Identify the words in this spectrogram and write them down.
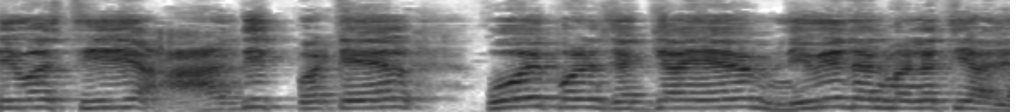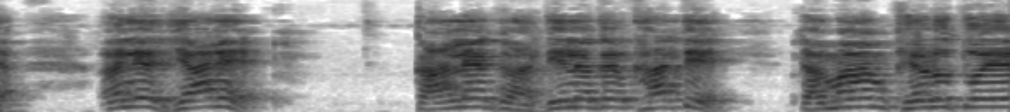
દિવસથી હાર્દિક પટેલ કોઈ પણ જગ્યાએ નિવેદનમાં નથી આવ્યા. અને જ્યારે કાલે ગાંધીનગર ખાતે તમામ ખેડૂતોએ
